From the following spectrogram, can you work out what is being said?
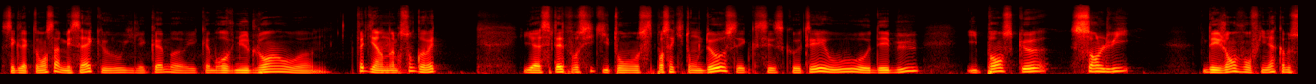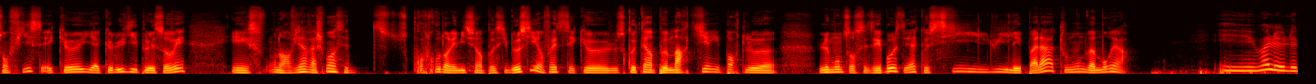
c'est exactement ça. Mais c'est vrai qu'il est, quand même, est quand revenu de loin. en fait, il y a l'impression qu'en fait, c'est peut-être pour, pour ça qu'il tombe de haut, c'est que c'est ce côté où au début, il pense que sans lui, des gens vont finir comme son fils et qu'il n'y a que lui qui peut les sauver. Et on en revient vachement à ce qu'on retrouve dans l'émission Impossible aussi, en fait, c'est que ce côté un peu martyr, il porte le, le monde sur ses épaules, c'est-à-dire que si lui, il n'est pas là, tout le monde va mourir. Et moi, le,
